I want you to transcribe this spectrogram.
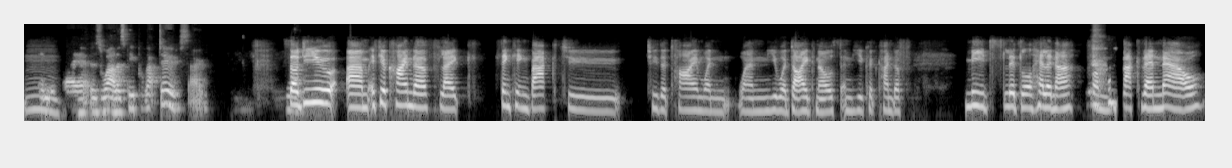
mm. as well as people that do so so yeah. do you um if you're kind of like thinking back to to the time when when you were diagnosed and you could kind of meet little Helena from back then now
